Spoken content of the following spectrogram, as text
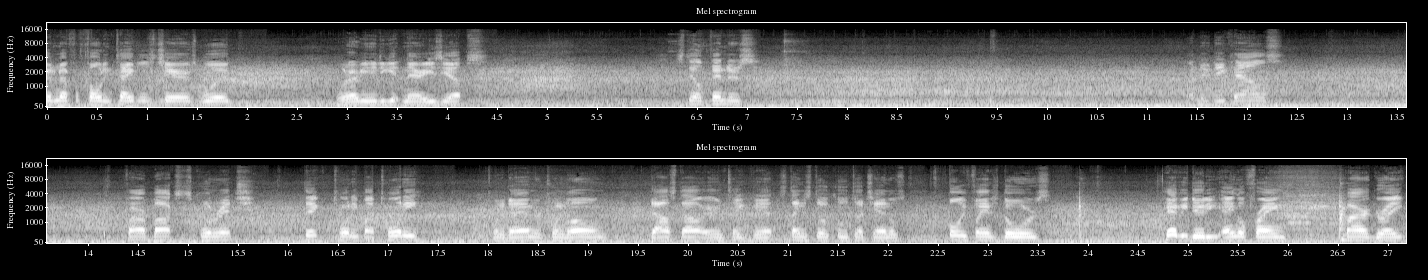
Good enough for folding tables, chairs, wood, whatever you need to get in there, easy ups. Steel fenders. My new decals. Firebox is quarter inch thick, 20 by 20, 20 diameter, 20 long, dial style air intake vent, stainless steel cool touch handles, fully flanged doors, heavy duty angle frame, fire grate,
